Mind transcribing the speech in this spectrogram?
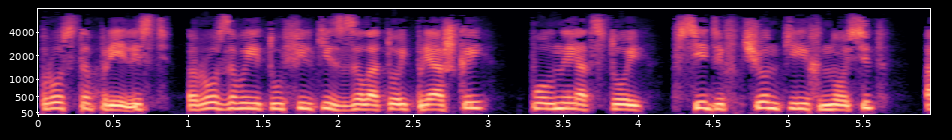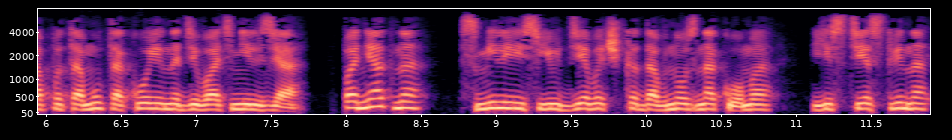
просто прелесть, розовые туфельки с золотой пряжкой, полный отстой, все девчонки их носят, а потому такое надевать нельзя. Понятно, с Милией девочка давно знакома, естественно,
